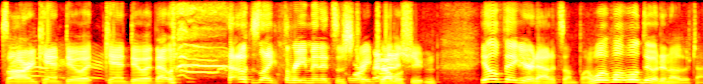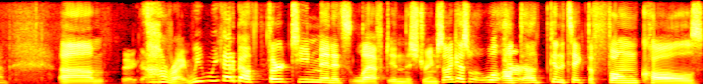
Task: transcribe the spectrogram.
Sorry, can't do it. Can't do it. That was that was like three minutes of straight troubleshooting. You'll figure it out at some point. We'll, we'll we'll do it another time. Um, There you go. all right, we, we got about 13 minutes left in the stream, so I guess we'll, we'll Sure. I'll, I'm going to take the phone calls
